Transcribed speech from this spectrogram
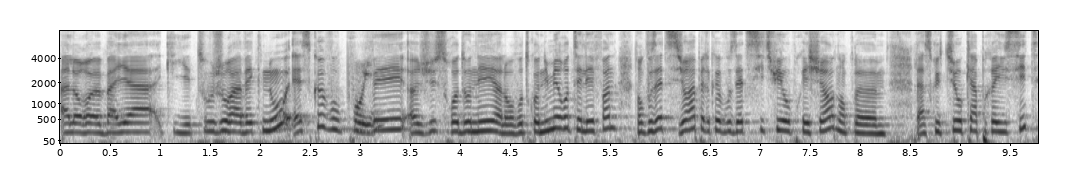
Alors, euh, Baya, qui est toujours avec nous, est-ce que vous pouvez euh, juste redonner alors, votre numéro de téléphone? Donc, vous êtes, je rappelle que vous êtes situé au Prêcheur, donc euh, la structure Cap Réussite,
